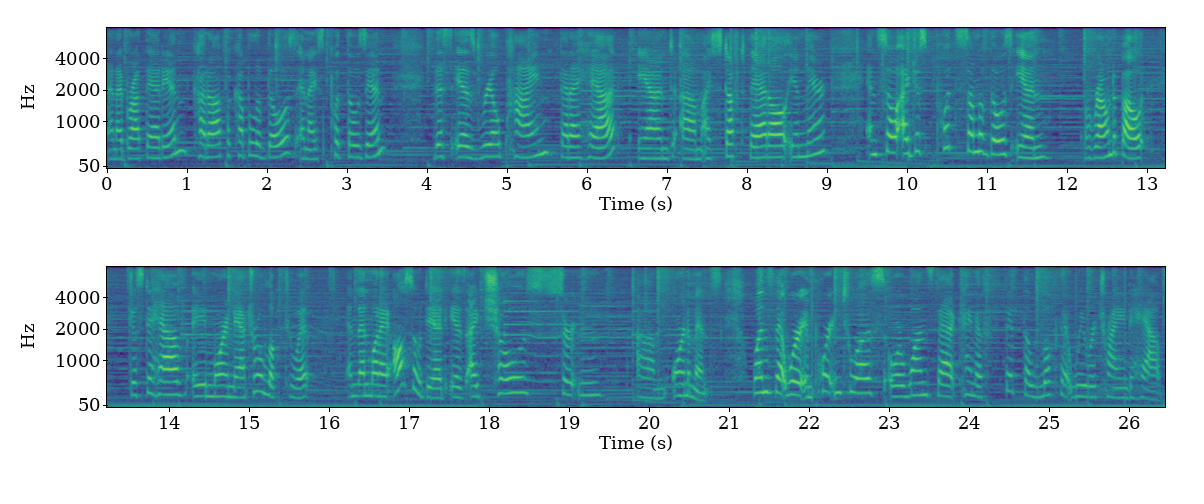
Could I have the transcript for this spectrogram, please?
and I brought that in, cut off a couple of those and I put those in. This is real pine that I had and um, I stuffed that all in there. And so I just put some of those in around about just to have a more natural look to it. And then what I also did is I chose certain um, ornaments. Ones that were important to us or ones that kind of fit the look that we were trying to have.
